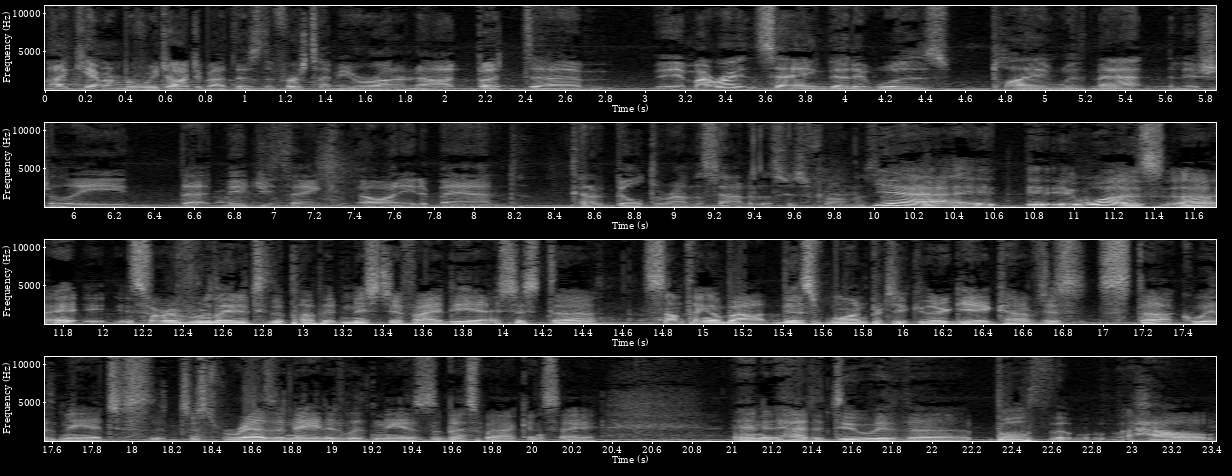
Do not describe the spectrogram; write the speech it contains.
I can't remember if we talked about this the first time you were on or not, but um, am I right in saying that it was playing with Matt initially that made you think, oh, I need a band kind of built around the sound of the sousaphone? Yeah, it, it, it was. Uh, it, it's sort of related to the puppet mischief idea. It's just uh, something about this one particular gig kind of just stuck with me. It just it just resonated with me is the best way I can say, and it had to do with uh, both the, how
